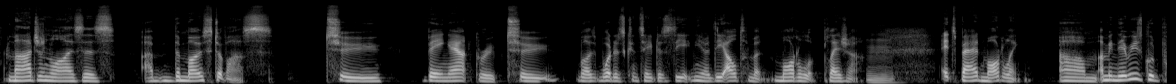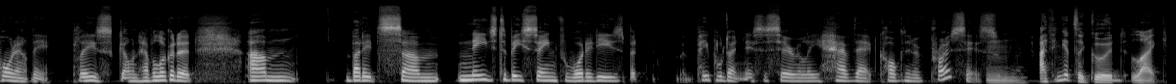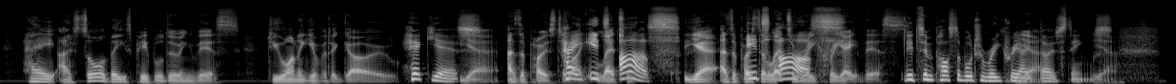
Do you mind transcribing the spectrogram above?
marginalises um, the most of us to being outgrouped to well, what is conceived as the you know the ultimate model of pleasure. It's bad modelling. Um, I mean, there is good porn out there. Please go and have a look at it. Um, but it's um, needs to be seen for what it is. But people don't necessarily have that cognitive process. I think it's a good like, hey, I saw these people doing this. Do you want to give it a go? Heck yes. Yeah, as opposed to Hey, like, it's let's us. yeah, as opposed It's to let's us. recreate this. It's impossible to recreate Yeah. those things. Yeah.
